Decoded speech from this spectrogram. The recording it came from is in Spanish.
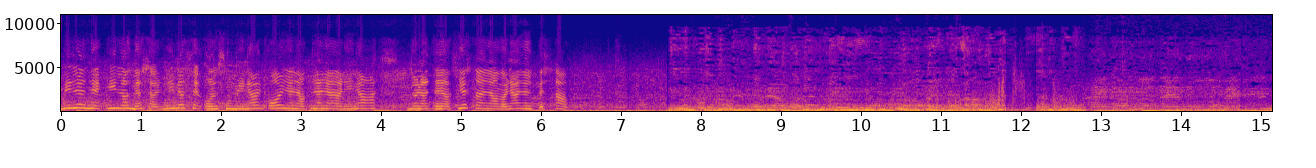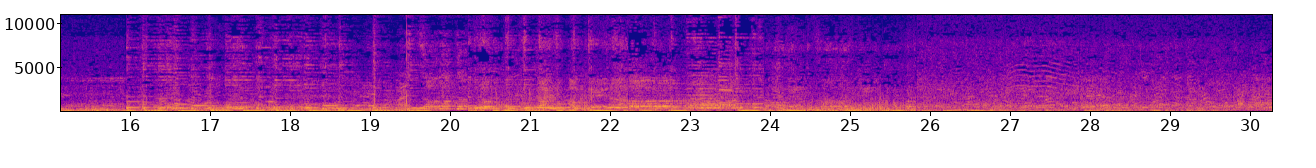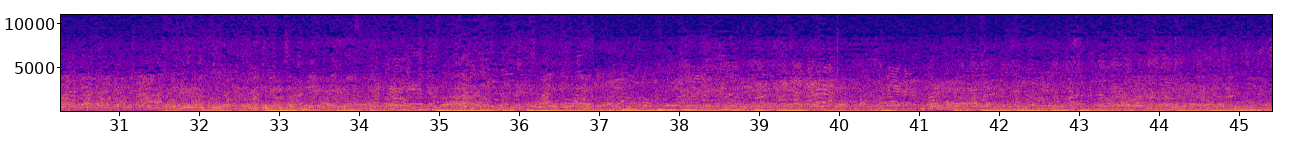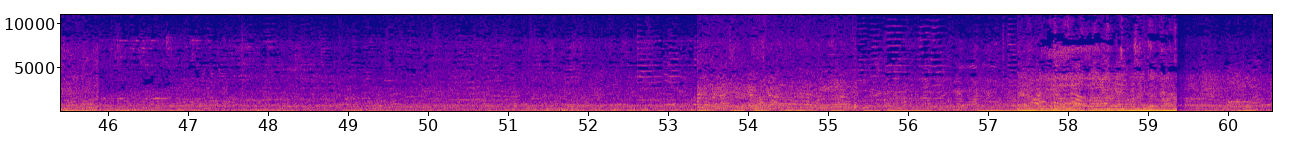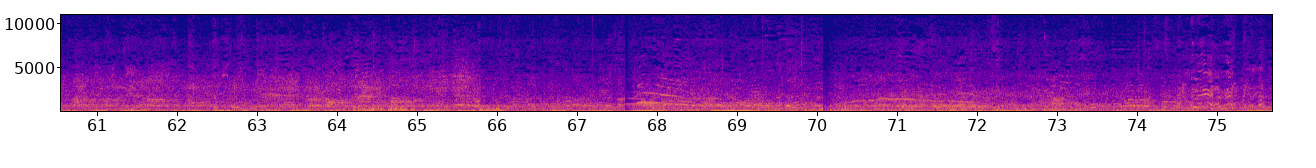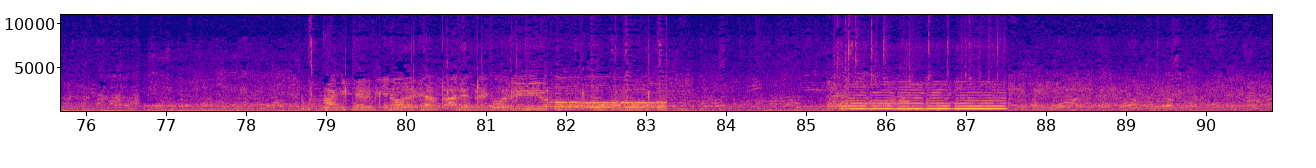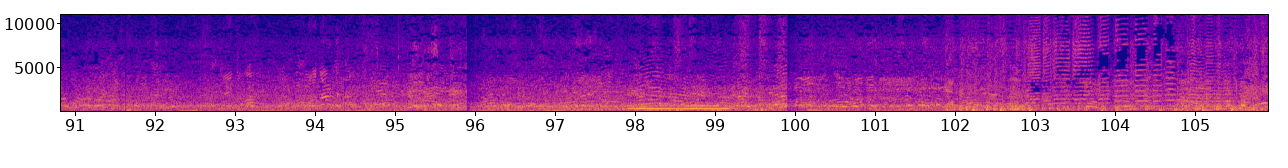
Miles de kilos de sardinas se consumirán hoy en la playa de Arinada durante la fiesta laboral del pescado. Aquí termino de cantar este corrido. Yeah.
